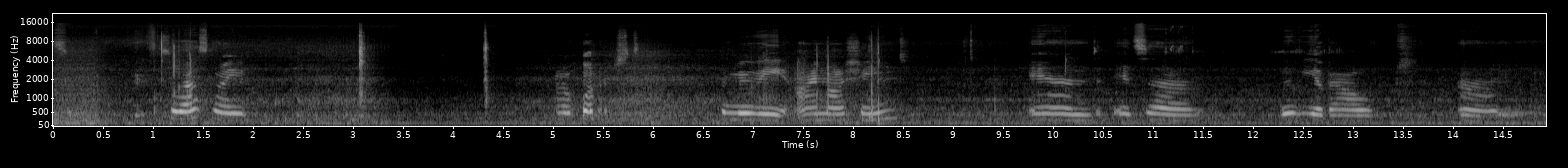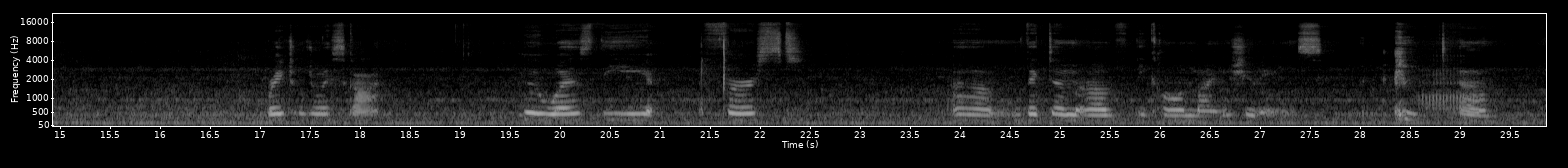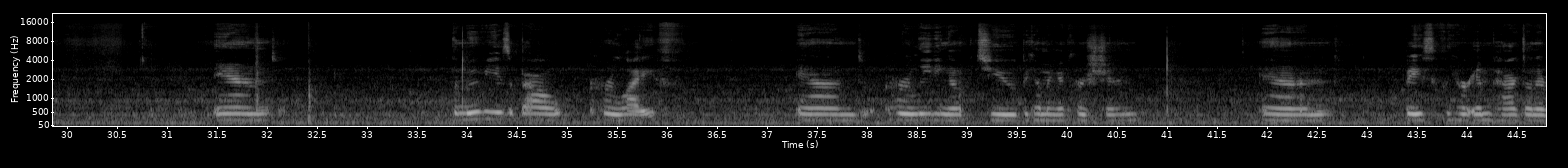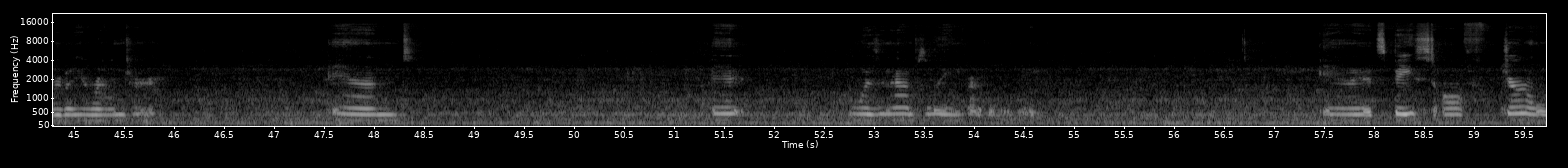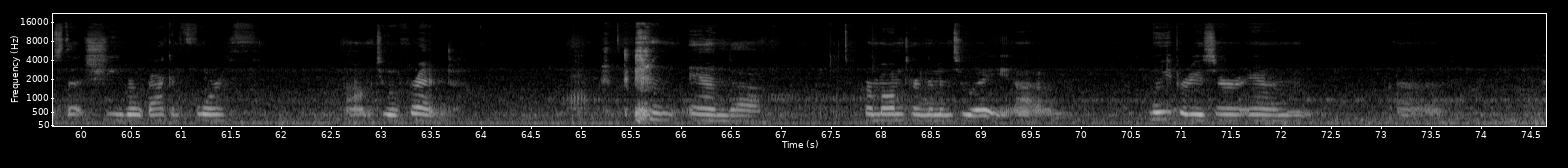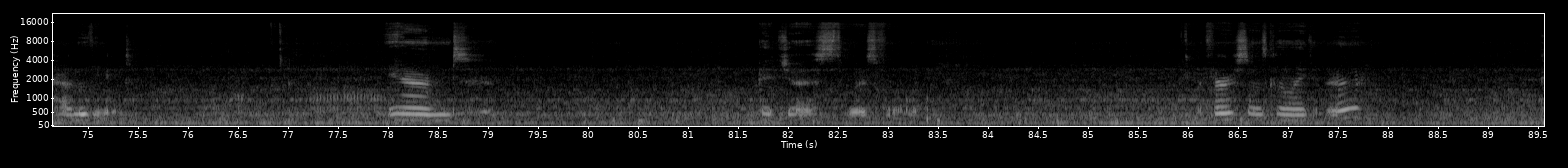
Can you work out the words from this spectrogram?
guys. So last night I watched the movie I'm Not Ashamed, and it's a movie about um, Rachel Joy Scott, who was the first um, victim of the Columbine shootings. um, and the movie is about her life and her leading up to becoming a Christian and basically her impact on everybody around her. And it was an absolutely incredible movie. And it's based off journals that she wrote back and forth um, to a friend. and uh, her mom turned them into a uh, movie producer and uh, had a movie made. And it just was phenomenal. At first, I was kind of like, eh.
